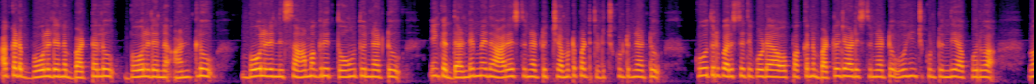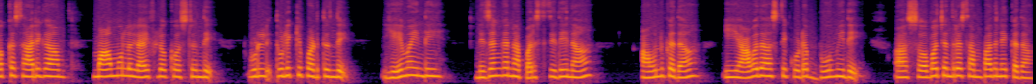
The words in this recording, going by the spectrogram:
అక్కడ బోలెడైన బట్టలు బోలెడైన అంట్లు బోలెడని సామాగ్రి తోముతున్నట్టు ఇంకా దండెం మీద ఆరేస్తున్నట్టు చెమట పట్టి తుడుచుకుంటున్నట్టు కూతురు పరిస్థితి కూడా ఓ పక్కన బట్టలు జాడిస్తున్నట్టు ఊహించుకుంటుంది అపూర్వ. ఒక్కసారిగా మామూలు లైఫ్లోకి వస్తుంది. ఉళ్ళి తులిక్కి పడుతుంది. ఏమైంది? నిజంగా నా పరిస్థితి ఇదేనా? అవును కదా ఈ యావదాస్తి కూడా భూమిదే. ఆ శోభచంద్ర సంపాదనే కదా.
